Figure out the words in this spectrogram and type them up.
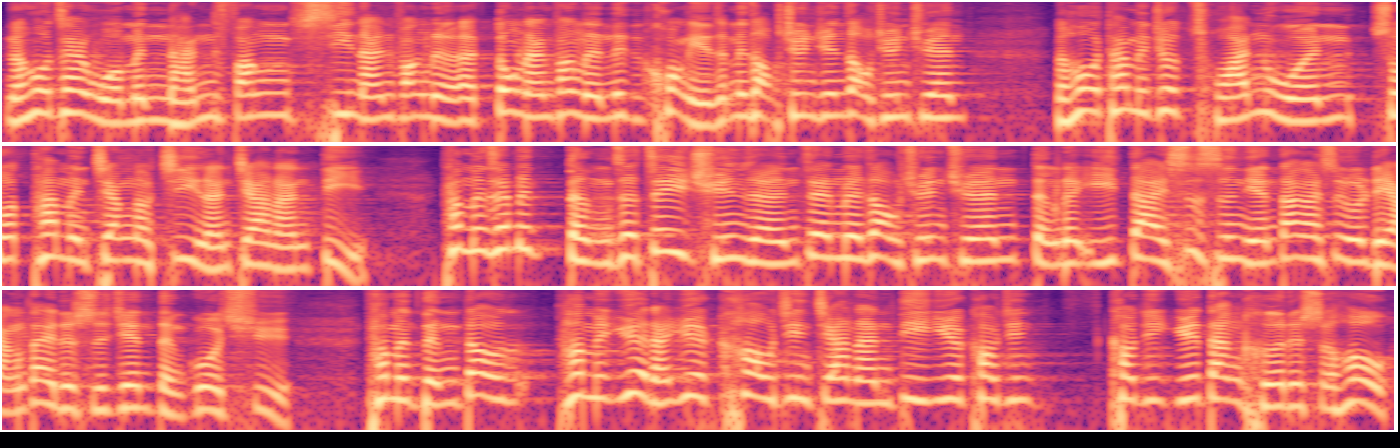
然后在我们南方、西南方的、东南方的那个旷野这边绕圈圈、绕圈圈，然后他们就传闻说，他们将要进南迦南地。他们在那边等着这一群人，在那边绕圈圈，等了一代四十年，大概是有两代的时间等过去。他们等到他们越来越靠近迦南地，越靠近靠近约旦河的时候，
